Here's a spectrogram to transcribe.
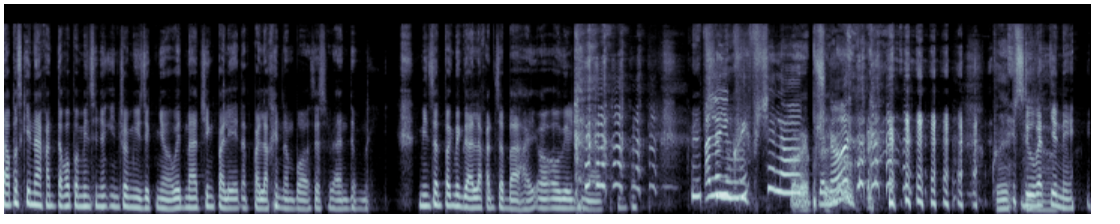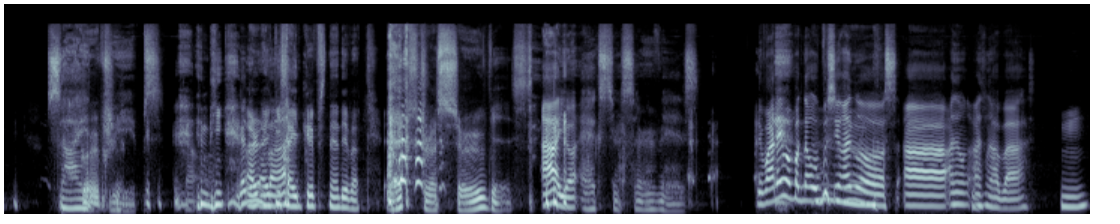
Tapos kinakanta ko paminsan yung intro music nyo with matching paliit at palaki ng boses randomly. Minsan pag naglalakad sa bahay, oo, weird na. Ano yung creep siya lang? Ganon? Duet yun eh. Side creeps. Hindi RIP side crips na, di ba? Extra service. ah, yung extra service. Di ba, alam mo, pag naubos yung ano, ah, anong, ano nga ba? Hmm?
